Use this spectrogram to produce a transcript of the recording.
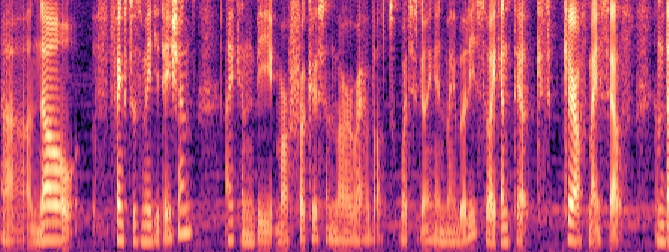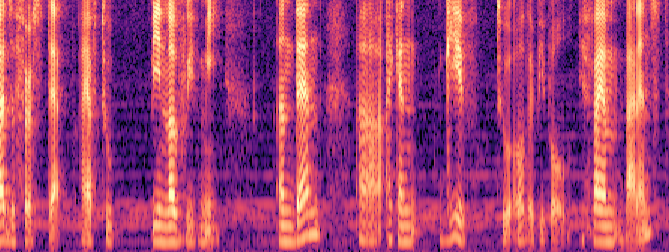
Uh, now, thanks to the meditation, I can be more focused and more aware about what is going in my body so I can take care of myself. And that's the first step. I have to be in love with me. And then uh, I can give to other people. If I am balanced,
